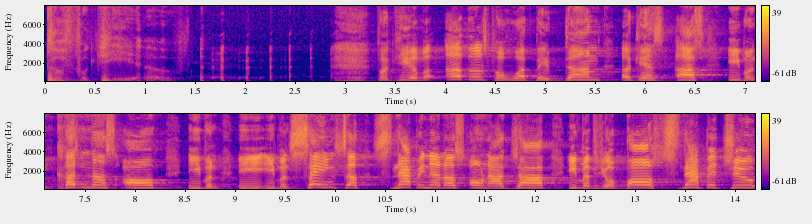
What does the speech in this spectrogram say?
to forgive forgive others for what they've done against us, even cutting us off, even, even saying stuff, snapping at us on our job, even if your boss snap at you,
